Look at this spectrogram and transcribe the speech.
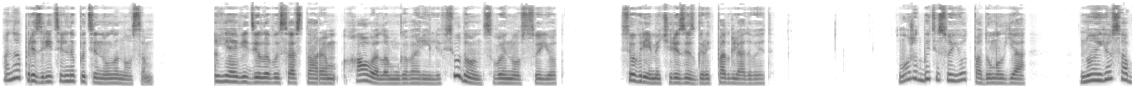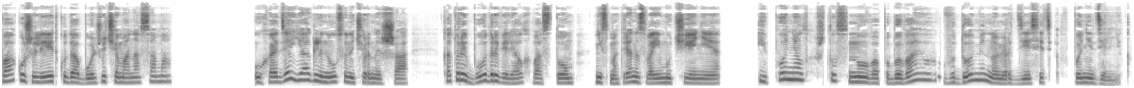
Она презрительно потянула носом. «Я видела, вы со старым Хауэллом говорили, всюду он свой нос сует. Все время через изгородь подглядывает». «Может быть, и сует», — подумал я, но ее собаку жалеет куда больше, чем она сама. Уходя, я оглянулся на черныша, который бодро вилял хвостом, несмотря на свои мучения, и понял, что снова побываю в доме номер 10 в понедельник.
